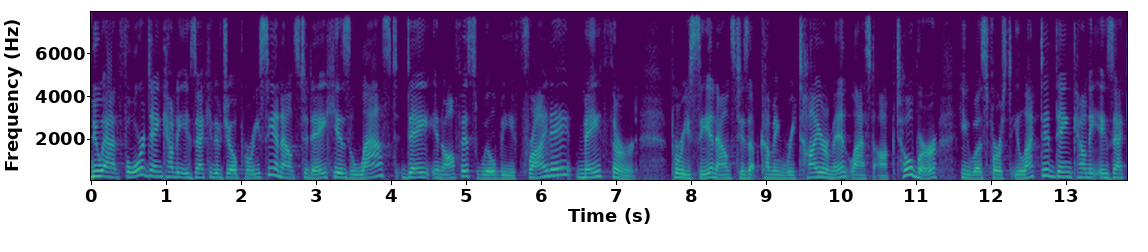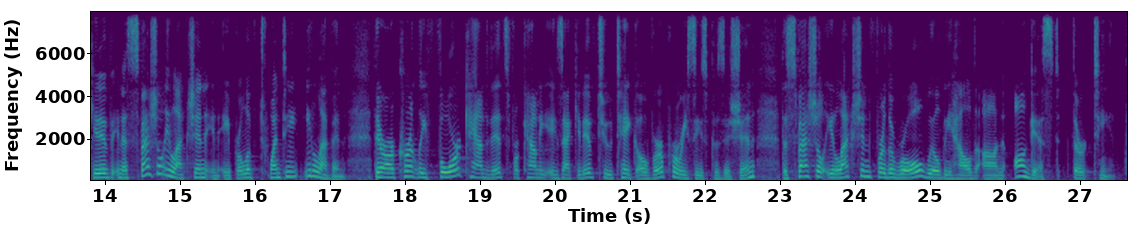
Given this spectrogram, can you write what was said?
New at 4, Dane County Executive Joe Parisi announced today his last day in office will be Friday, May 3rd. Parisi announced his upcoming retirement last October. He was first elected Dane County Executive in a special election in April of 2011. There are currently four candidates for County Executive to take over Parisi's position. The special election for the role will be held on August 13th.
